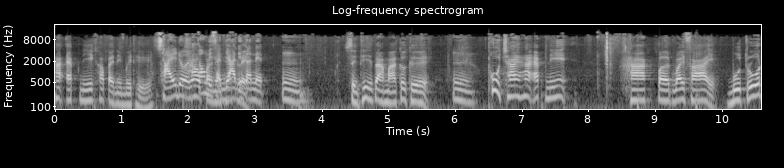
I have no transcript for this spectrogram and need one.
5แอปนี้เข้าไปในมือถือ ใช้โดยไม่ต้องมีสัญญาณเข้าไปในแท็บเล็ตอินเทอร์เน็ตอืมสิ่งที่จะตามมาก็คืออืมผู้ใช้5แอปนี้ หากเปิด Wi-Fi บลูทูธ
